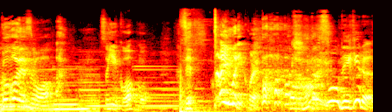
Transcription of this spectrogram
ここですもう。次行こうもう。絶対無理これ。そうできる？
